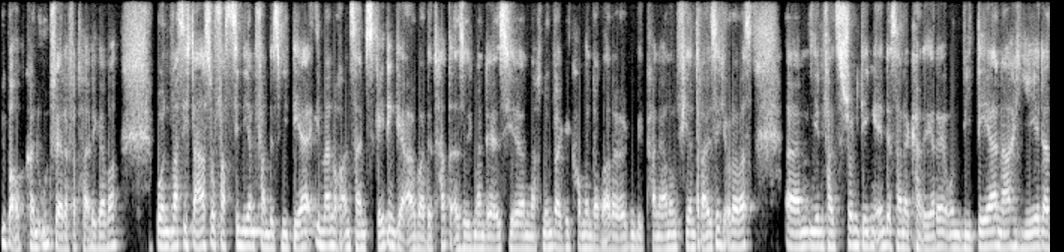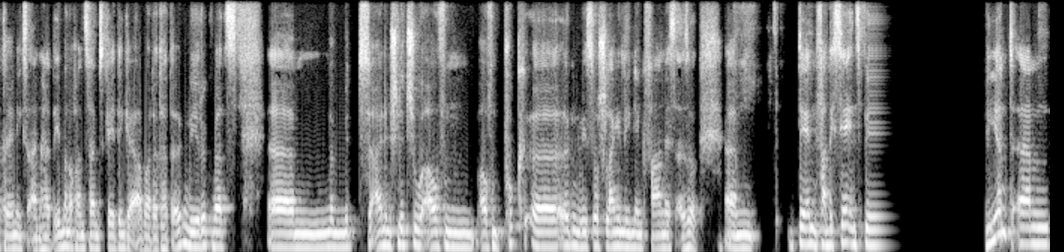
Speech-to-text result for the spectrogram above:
überhaupt kein unfairer Verteidiger war. Und was ich da so faszinierend fand, ist, wie der immer noch an seinem Skating gearbeitet hat. Also ich meine, der ist hier nach Nürnberg gekommen, da war er irgendwie, keine Ahnung, 34 oder was. Ähm, jedenfalls schon gegen Ende seiner Karriere und wie der nach jeder Trainingseinheit immer noch an seinem Skating gearbeitet hat. Irgendwie rückwärts ähm, mit einem Schlittschuh auf dem, auf dem Puck äh, irgendwie so Schlangenlinien gefahren ist. Also ähm, den fand ich sehr inspirierend. Ähm,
